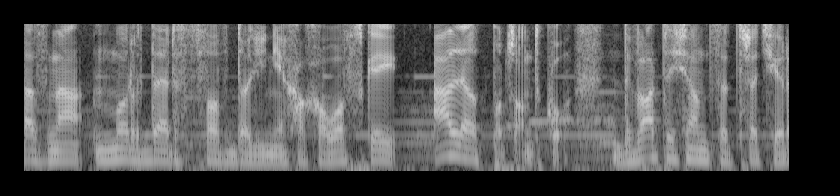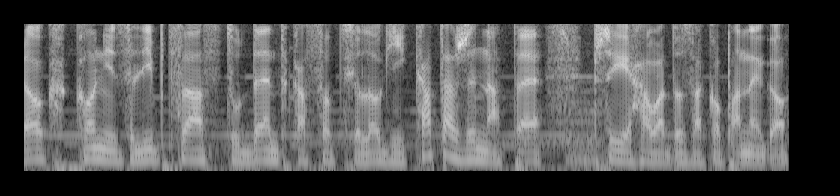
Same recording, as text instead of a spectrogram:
Czas na morderstwo w Dolinie Chochołowskiej, ale od początku. 2003 rok, koniec lipca, studentka socjologii Katarzyna P. przyjechała do Zakopanego.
